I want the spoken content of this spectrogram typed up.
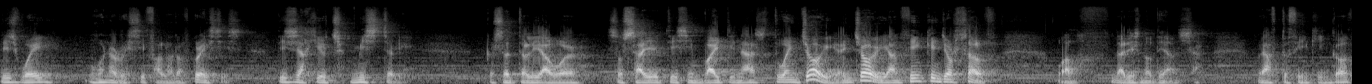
This way, we're going to receive a lot of graces. This is a huge mystery because certainly our society is inviting us to enjoy, enjoy, and think in yourself. Well, that is not the answer. We have to think in God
